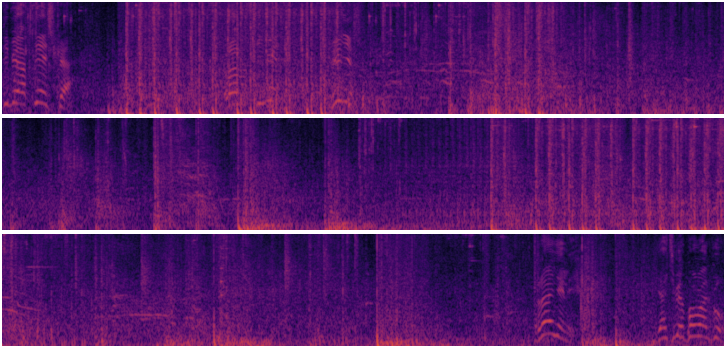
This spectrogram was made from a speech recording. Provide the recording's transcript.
тебе аптечка! Вражеский! Видишь? Ранили? Я тебе помогу!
